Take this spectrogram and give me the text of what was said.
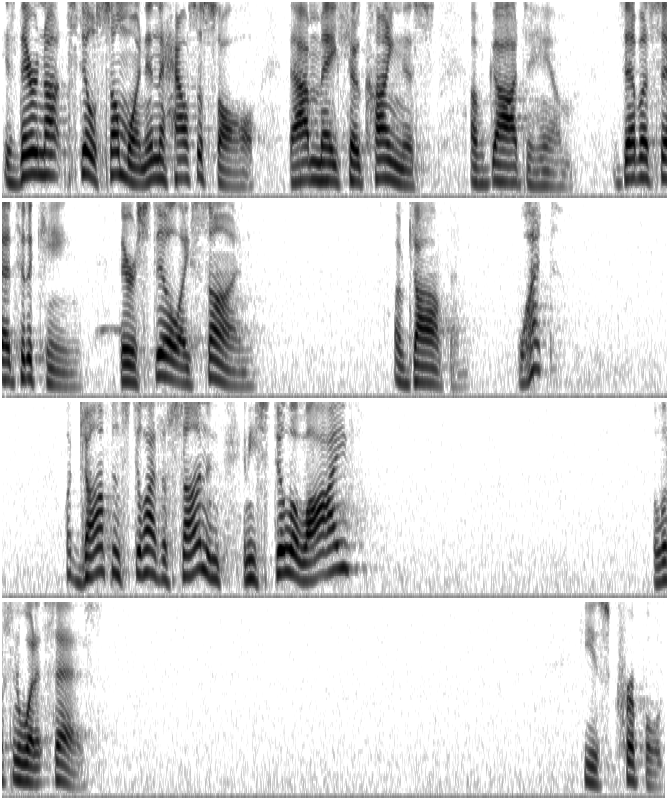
Is there not still someone in the house of Saul that I may show kindness of God to him? Ziba said to the king, there is still a son of Jonathan. What? What? Jonathan still has a son and, and he's still alive? But listen to what it says. He is crippled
